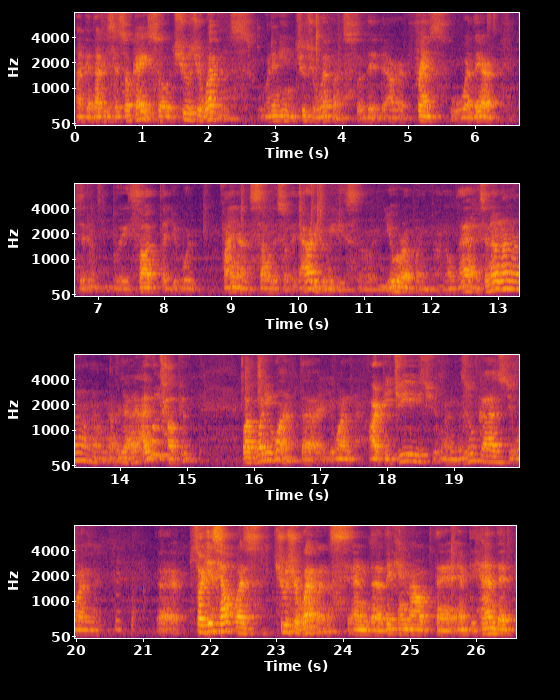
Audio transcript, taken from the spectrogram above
And Gaddafi says, okay, so choose your weapons. What do you mean choose your weapons? So the, the, our friends who were there said, we thought that you would finance some of the solidarity committees in Europe and, and all that. He said, no, no, no, no, no, no. Yeah, I, will help you. But what do you want? Uh, you want RPGs, you want bazookas, you want... Uh, so his help was choose your weapons, and uh, they came out uh, empty-handed,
